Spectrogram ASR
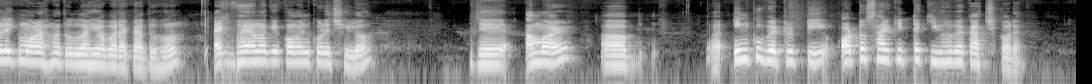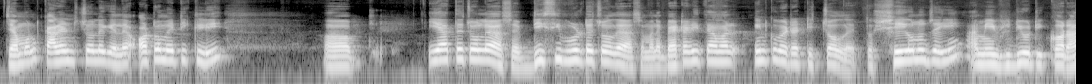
আলাইকুম রহমতুল্লাহি বারাকাতুহ এক ভাই আমাকে কমেন্ট করেছিল যে আমার ইনকুবেটরটি অটো সার্কিটটা কীভাবে কাজ করে? যেমন কারেন্ট চলে গেলে অটোমেটিকলি ইয়াতে চলে আসে ডিসি ভোল্টে চলে আসে মানে ব্যাটারিতে আমার ইনকুবেটরটি চলে। তো সেই অনুযায়ী আমি এই ভিডিওটি করা।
